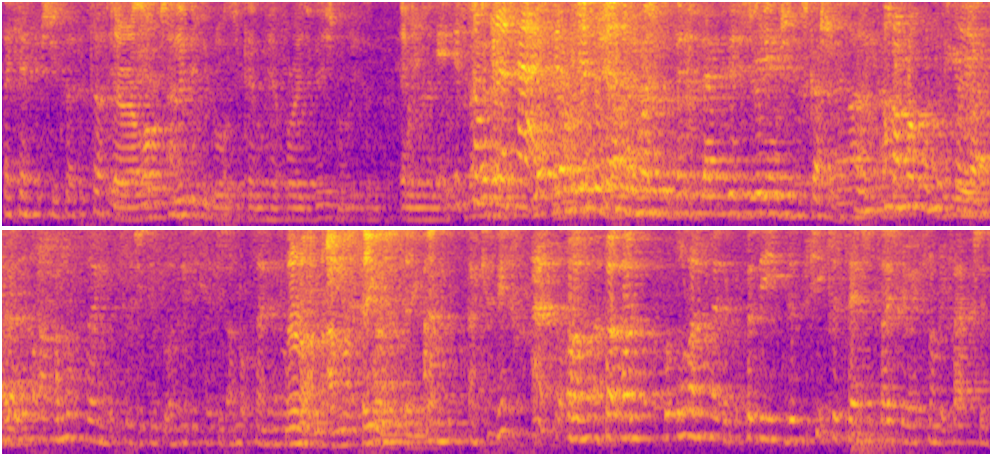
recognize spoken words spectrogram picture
They came here to do further studies. There are a lot of Um, people who came here for educational reasons. Anyone It's not an attack, Let- it's just finish- a- we must finish. This is a really interesting discussion, and I Um, think, I I'm not, I'm I not think saying, right. I'm not saying that certain people are educated. I'm not saying they're No, not. no, I'm, I'm not saying you're saying that. Um, okay. Um, but, um, but all I'm saying, but the, the particular set of socio-economic factors,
